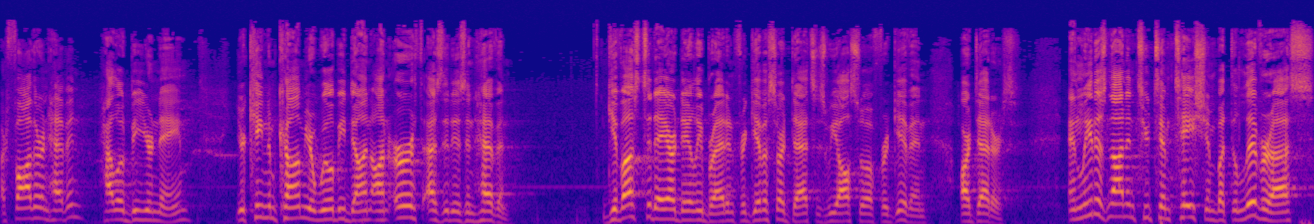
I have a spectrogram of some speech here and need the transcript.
Our Father in heaven, hallowed be your name. Your kingdom come, your will be done on earth as it is in heaven. Give us today our daily bread and forgive us our debts as we also have forgiven our debtors. And lead us not into temptation, but deliver us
